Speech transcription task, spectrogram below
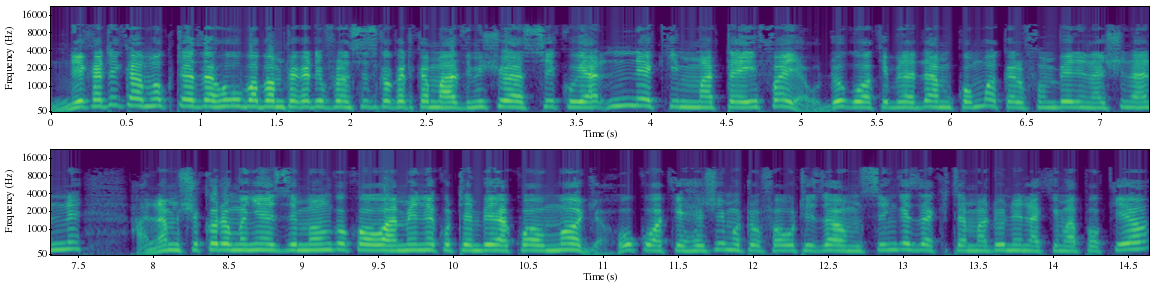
Ni katika muktadha huu Baba Mtakatifu Francisco katika maadhimisho ya siku ya nne kimataifa ya udugu wa kibinadamu kwa mwaka elfu mbili na ishirini na nne anamshukuru Mwenyezi Mungu kwa waamini kutembea kwa umoja, huku wakiheshimu tofauti zao msingi za kitamaduni na kimapokeo,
